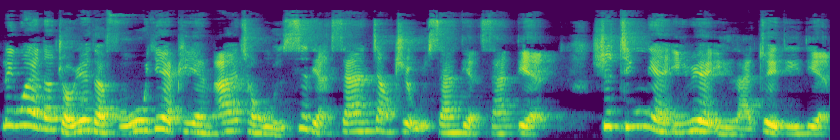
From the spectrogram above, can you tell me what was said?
另外呢，九月的服务业 PMI 从五十四点三降至五十三点三点，是今年一月以来最低点，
